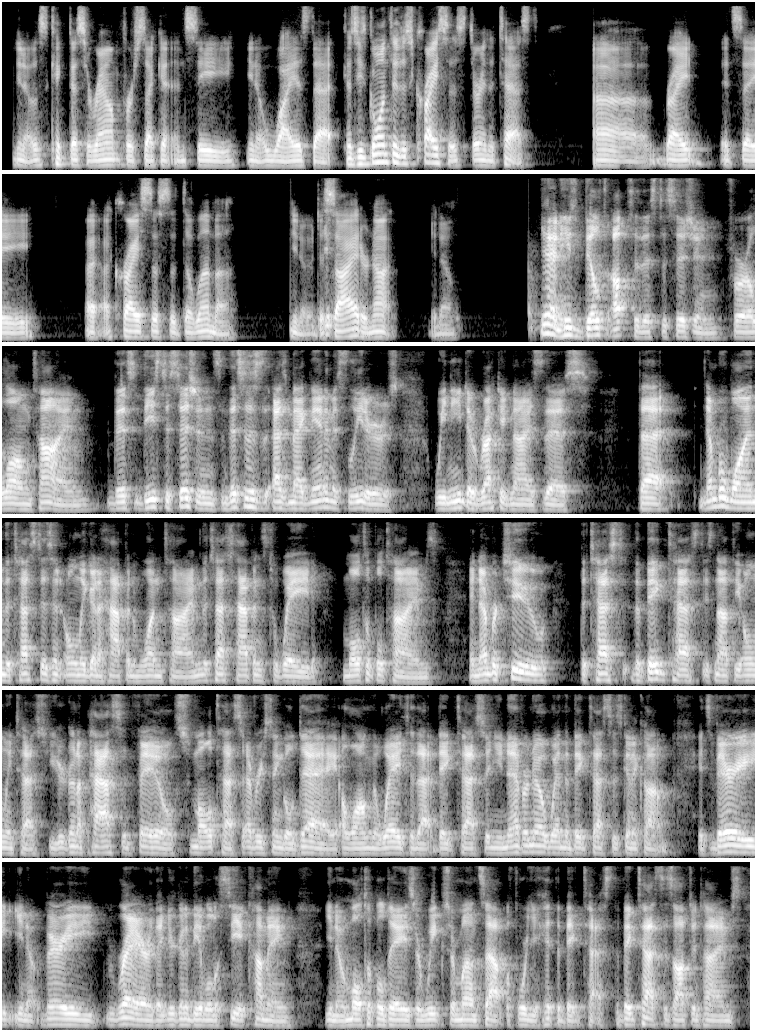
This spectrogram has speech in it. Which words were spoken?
you know, let's kick this around for a second and see, you know, why is that? Because he's going through this crisis during the test, uh, right? It's a, a, a crisis, a dilemma you know decide or not you know yeah and he's built up to this decision for a long time this these decisions this is as magnanimous leaders we need to recognize this that number one the test isn't only going to happen one time. The test happens to wade multiple times. And number two the test the big test is not the only test. You're going to pass and fail small tests every single day along the way to that big test and you never know when the big test is going to come. It's very you know very rare that you're going to be able to see it coming you know multiple days or weeks or months out before you hit the big test. The big test is oftentimes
